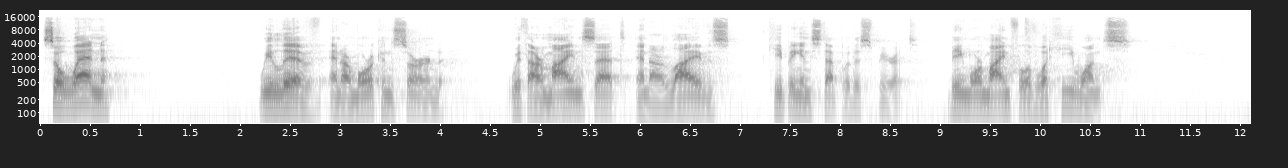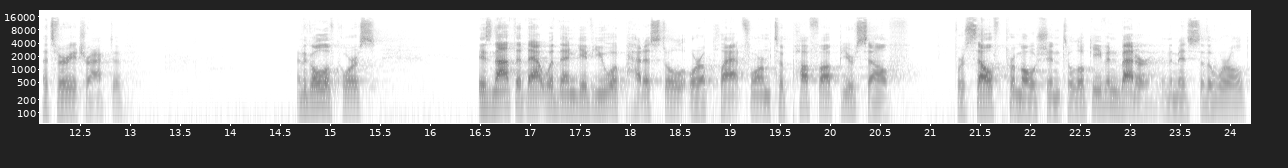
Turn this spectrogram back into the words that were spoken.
So when we live and are more concerned with our mindset and our lives keeping in step with the Spirit, being more mindful of what He wants that's very attractive. And the goal, of course, is not that that would then give you a pedestal or a platform to puff up yourself for self promotion, to look even better in the midst of the world,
